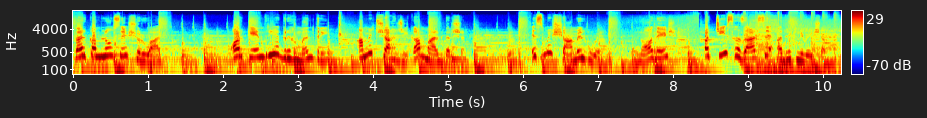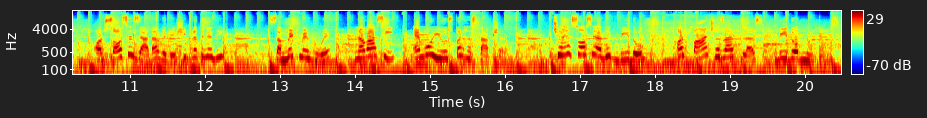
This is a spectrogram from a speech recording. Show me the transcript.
कर कमलों से शुरुआत और केंद्रीय गृह मंत्री अमित शाह जी का मार्गदर्शन। इसमें शामिल हुए नौ देश, पच्चीस हज़ार से अधिक निवेशक और सौ से ज़्यादा विदेशी प्रतिनिधि। समिट में हुए नवासी एमओयूज पर हस्ताक्षर 600 से अधिक बीदोग और 5000 प्लस बीदोग मीटिंग्स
